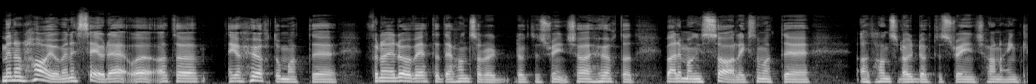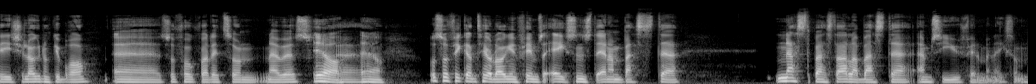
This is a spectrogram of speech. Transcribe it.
Men han har jo, men jeg ser jo det at uh, Jeg har hørt om at uh, For når jeg da vet at det er han som har lagd Doctor Strange, så har jeg hørt at veldig mange sa liksom at uh, At han som lagde Doctor Strange, han har egentlig ikke lagd noe bra. Uh, så folk var litt sånn nervøse. Ja, ja. Og så fikk han til å lage en film som jeg syns er den beste Nest beste eller beste MCU-filmen, liksom.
